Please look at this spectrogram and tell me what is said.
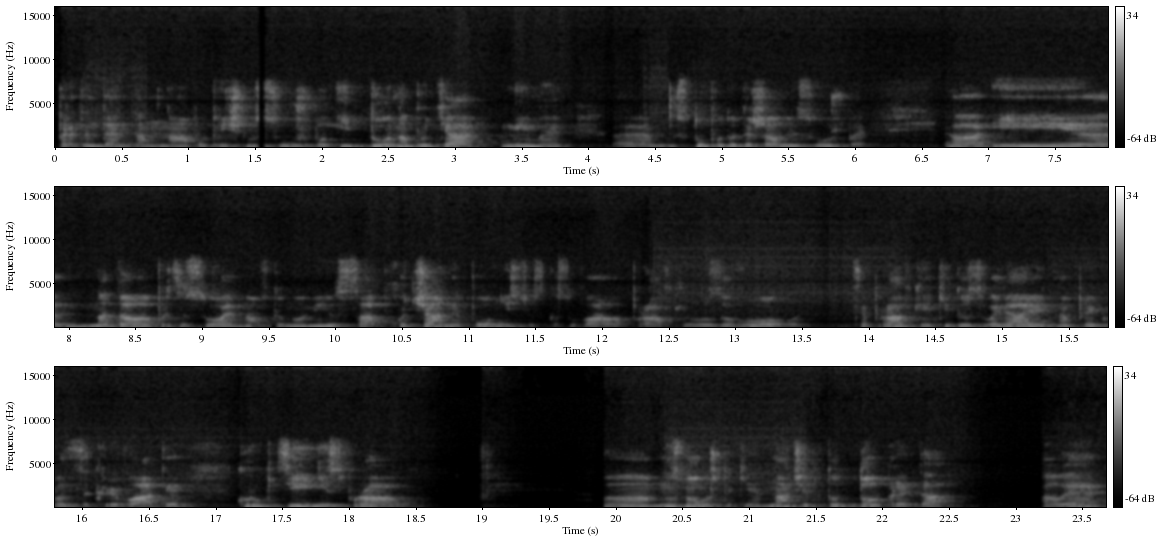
претендентам на публічну службу і до набуття ними е, вступу до державної служби. е, І надала процесуальну автономію САП, хоча не повністю скасувала правки Лозового. Це правки, які дозволяють, наприклад, закривати корупційні справи. Е, Ну, знову ж таки, начебто добре, да? але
